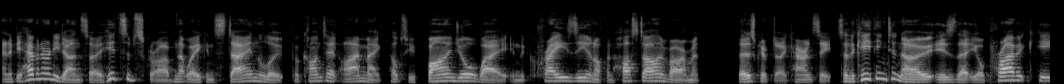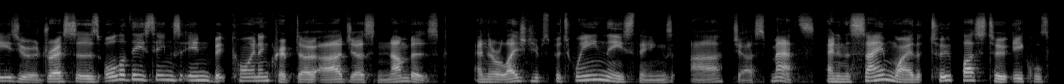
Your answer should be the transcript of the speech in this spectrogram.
And if you haven't already done so, hit subscribe and that way you can stay in the loop for content I make helps you find your way in the crazy and often hostile environment that is cryptocurrency. So the key thing to know is that your private keys, your addresses, all of these things in Bitcoin and crypto are just numbers and the relationships between these things are just maths. And in the same way that 2 plus 2 equals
